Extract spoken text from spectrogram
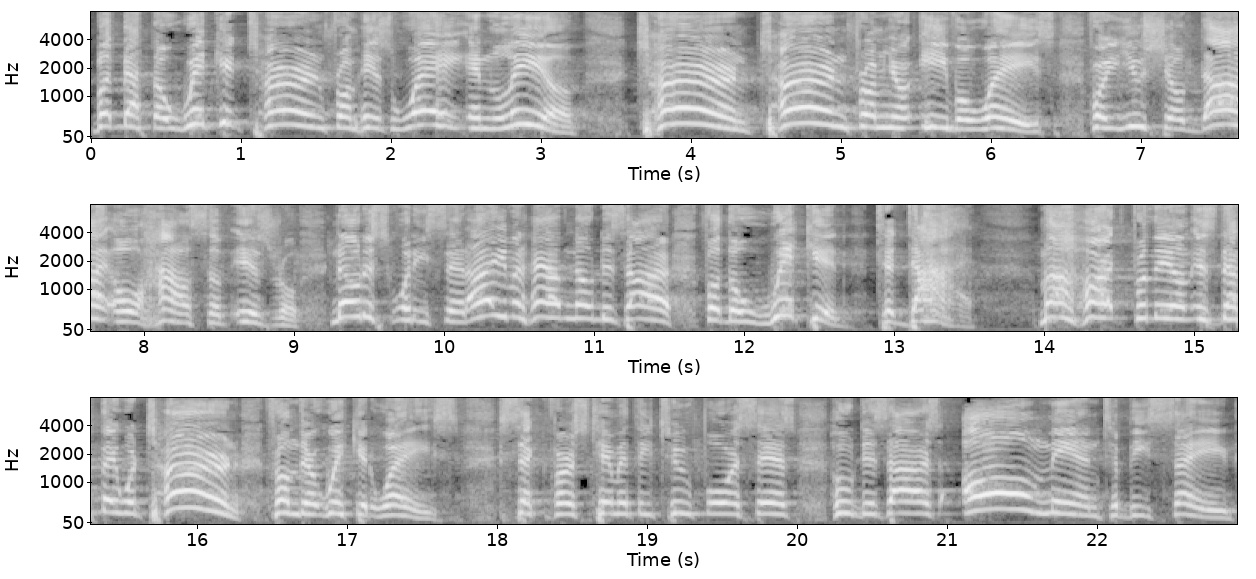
but that the wicked turn from his way and live. Turn, turn from your evil ways, for you shall die, O house of Israel. Notice what he said. I even have no desire for the wicked to die my heart for them is that they would turn from their wicked ways. First Timothy 2 4 says, Who desires all men to be saved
